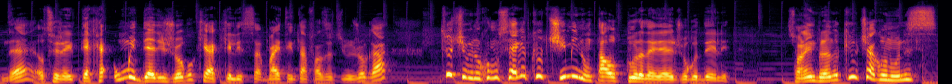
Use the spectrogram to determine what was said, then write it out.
né? Ou seja, ele tem uma ideia de jogo que é aquele vai tentar fazer o time jogar. Se o time não consegue, é porque o time não tá à altura da ideia de jogo dele. Só lembrando que o Thiago Nunes,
